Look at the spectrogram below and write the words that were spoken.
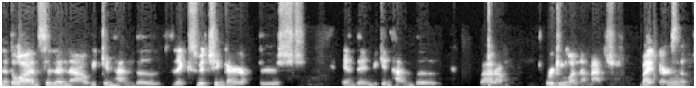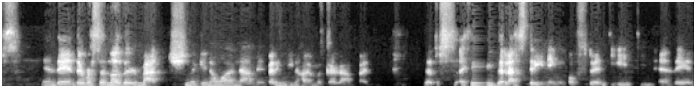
Natuwa sila na we can handle like switching characters and then we can handle parang working on a match by ourselves. And then, there was another match na ginawa namin, pero hindi na kami magkalaban. That was, I think, the last training of 2018. And then,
